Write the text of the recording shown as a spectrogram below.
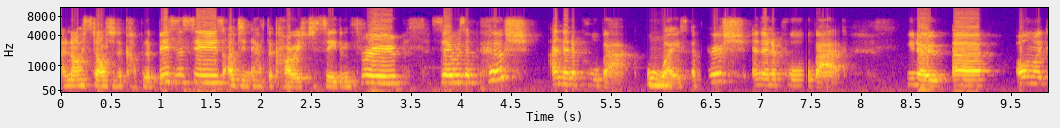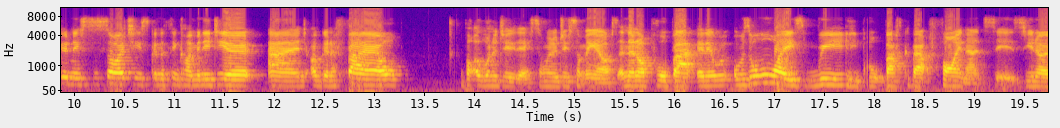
And I started a couple of businesses. I didn't have the courage to see them through. So there was a push and then a pullback, always a push and then a pullback. You know, uh, oh my goodness, society is going to think I'm an idiot and I'm going to fail. But I want to do this. I want to do something else, and then I'll pull back. And it was always really brought back about finances. You know,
